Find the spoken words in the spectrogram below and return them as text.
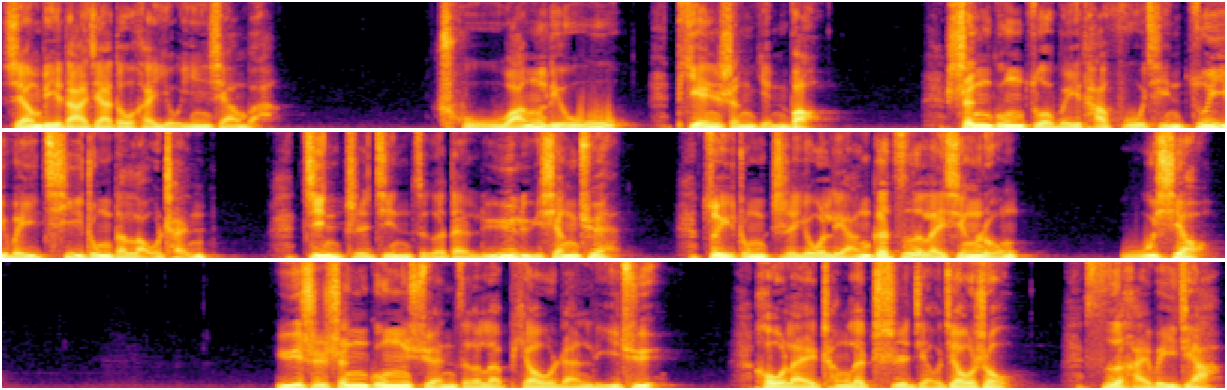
想必大家都还有印象吧？楚王刘戊天生淫暴，申公作为他父亲最为器重的老臣。尽职尽责的屡屡相劝，最终只有两个字来形容：无效。于是申公选择了飘然离去，后来成了赤脚教授，四海为家，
